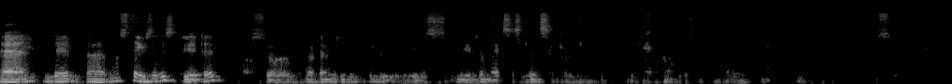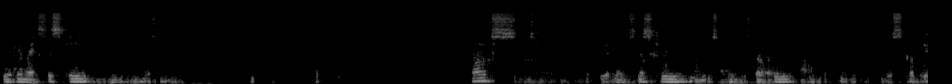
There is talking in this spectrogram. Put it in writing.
And then uh, once the user is created, so what I'm going to do is create an access key. So create an access key. Next, create an access key. Copy. This copy.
